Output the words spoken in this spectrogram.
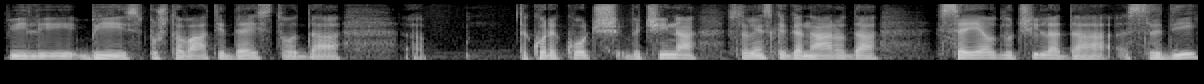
bili, bi spoštovati dejstvo, da tako rekoč večina slovenskega naroda se je odločila, da sledi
